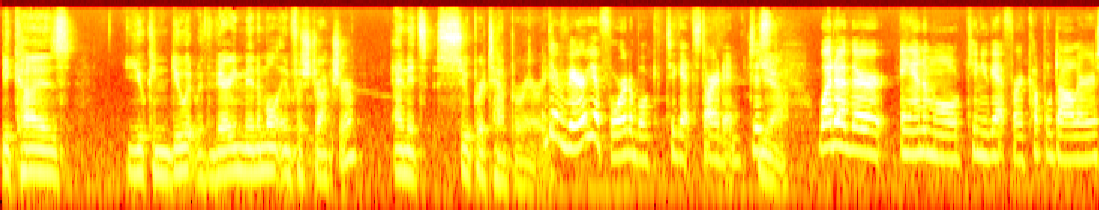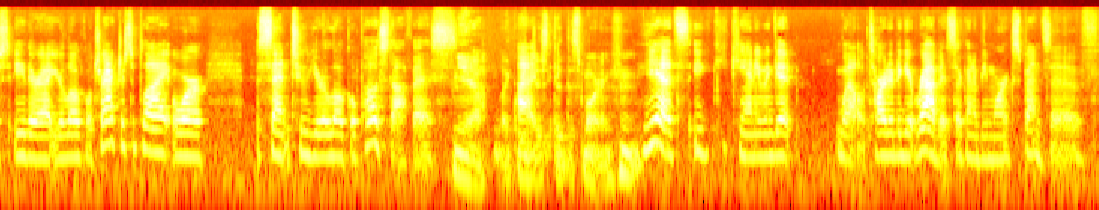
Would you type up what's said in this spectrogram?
because you can do it with very minimal infrastructure and it's super temporary. They're very affordable to get started. Just Yeah. what other animal can you get for a couple dollars either at your local tractor supply or sent to your local post office? Yeah, like we I- just did this morning. Yeah, it's you can't even get. Well, it's harder to get rabbits. They're going to be more expensive.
